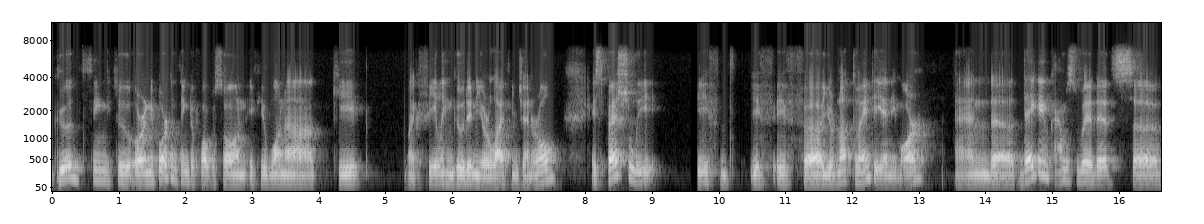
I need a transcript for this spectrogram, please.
good thing to or an important thing to focus on if you wanna keep like feeling good in your life in general, especially if if if uh, you're not 20 anymore and uh, day game comes with its uh,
